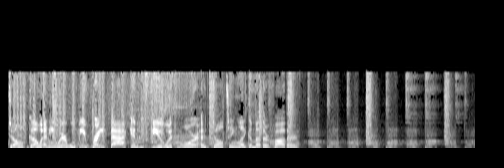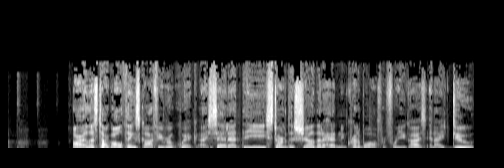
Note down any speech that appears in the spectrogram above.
Don't go anywhere. We'll be right back in a few with more Adulting Like a Mother Father. All right, let's talk all things coffee real quick. I said at the start of the show that I had an incredible offer for you guys, and I do.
